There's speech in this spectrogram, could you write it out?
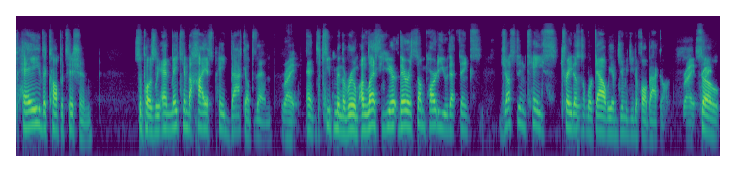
pay the competition supposedly and make him the highest paid backup then Right. and to keep him in the room unless you're there is some part of you that thinks just in case Trey doesn't work out, we have Jimmy G to fall back on. Right. So,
